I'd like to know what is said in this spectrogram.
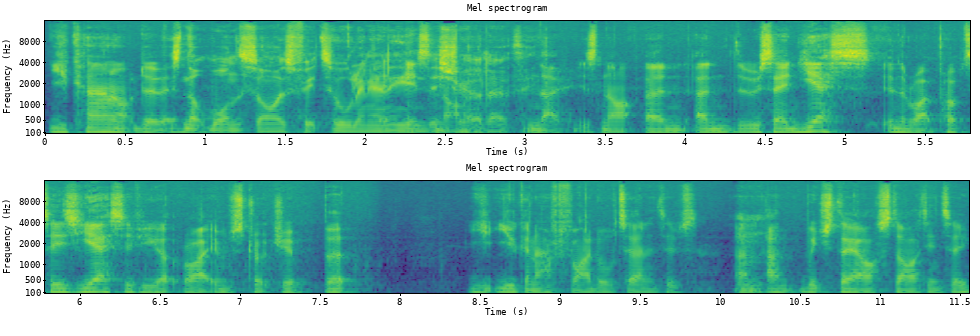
you cannot do it. It's not one size fits all in any It's industry, not. I don't think. No, it's not. And and they were saying yes in the right properties, yes if you got the right infrastructure, but you, you're going to have to find alternatives, and, Mm. and which they are starting to.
